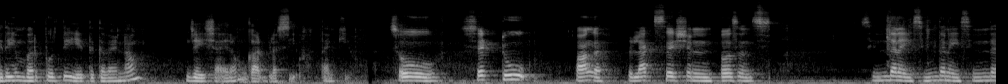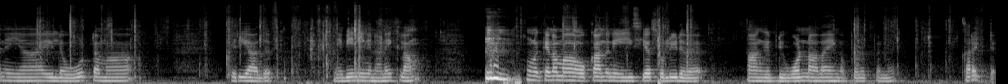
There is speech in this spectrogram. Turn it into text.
எதையும் வற்புறுத்தி ஏற்றுக்க வேண்டாம். ஜெய் Sairam. God bless you thank you so set two வாங்க. ரிலாக்ஸேஷன் பர்சன்ஸ் சிந்தனை சிந்தனை சிந்தனையா இல்லை ஓட்டமா? தெரியாது. மேபி நீங்கள் நினைக்கலாம். உனக்கு என்னம்மா உட்காந்து நீ ஈஸியாக சொல்லிவிடுவேன் நாங்கள் இப்படி ஒன்றா தான் எங்கள் பொழப்புன்னு. கரெக்டு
